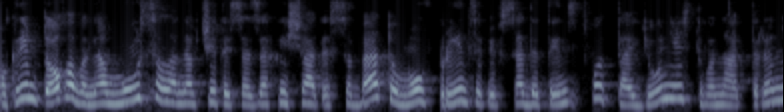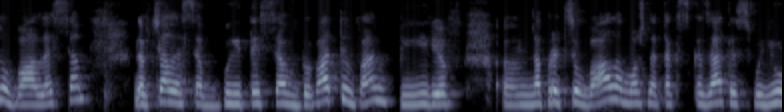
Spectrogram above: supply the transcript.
Окрім того, вона мусила навчитися захищати себе, тому, в принципі, все дитинство та юність вона тренувалася, навчалася битися, вбивати вампірів, е, напрацювала, можна так сказати, свою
